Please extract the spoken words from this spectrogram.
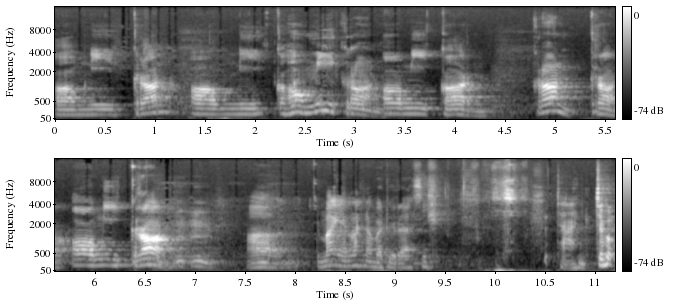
Omikron. Omnikron. Omikron. Omikron. Kron. Kron. Omikron. Heeh. Ah, lumayan lah nambah durasi. Cancuk.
